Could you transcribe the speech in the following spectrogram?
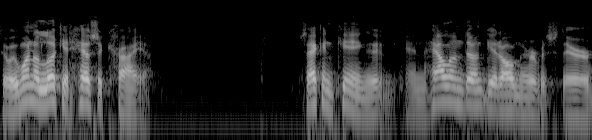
So we want to look at Hezekiah. Second King, uh, and Helen, don't get all nervous there.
